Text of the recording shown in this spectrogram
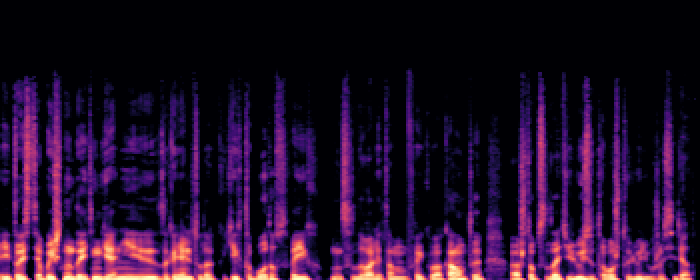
И то есть обычно дейтинги, они загоняли туда каких-то ботов своих, создавали там фейковые аккаунты, а, чтобы создать иллюзию того, что люди уже сидят.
